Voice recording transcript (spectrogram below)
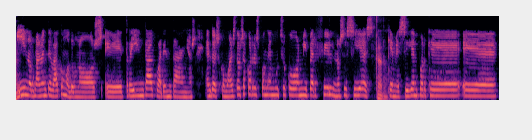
y normalmente va como de unos 30 a 40 años. Entonces, como esto se corresponde mucho con mi perfil, no sé si es que me siguen porque eh,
